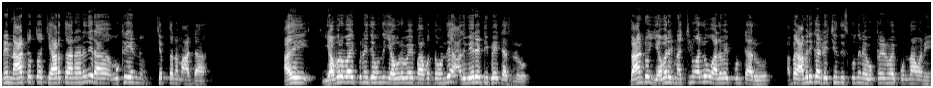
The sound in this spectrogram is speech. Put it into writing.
నేను నాటోతో చేరతాననేది ఉక్రెయిన్ చెప్తున్న మాట. అది ఎవరి వైపు నిజం ఉంది ఎవరి వైపు అబద్ధం ఉంది అది వేరే డిబేట్ అసలు. దాంట్లో ఎవరికి నచ్చిన వాళ్ళు వాళ్ళ వైపు ఉంటారు. అప్పుడు అమెరికా డెసిషన్ తీసుకుంది నేను ఉక్రెయిన్ వైపు ఉందామని.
